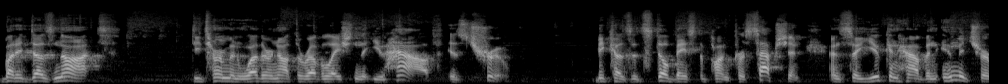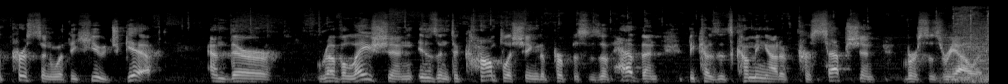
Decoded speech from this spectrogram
but it does not determine whether or not the revelation that you have is true because it's still based upon perception. And so you can have an immature person with a huge gift, and their revelation isn't accomplishing the purposes of heaven because it's coming out of perception versus reality.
